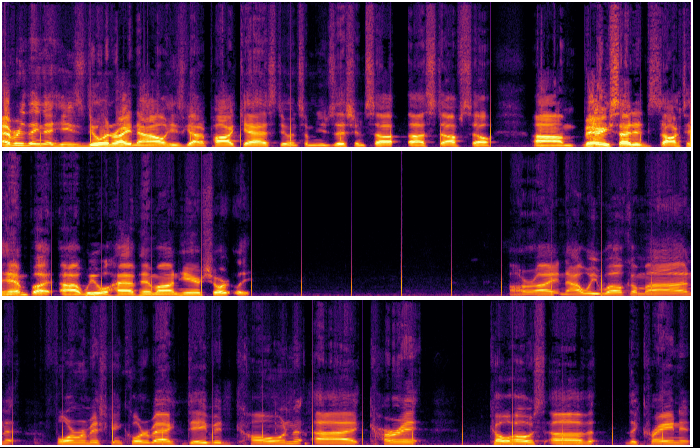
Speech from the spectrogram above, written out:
everything that he's doing right now. He's got a podcast doing some musician uh, stuff. So um, very excited to talk to him, but uh, we will have him on here shortly. All right, now we welcome on former Michigan quarterback David Cone, uh, current co-host of the Crane.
